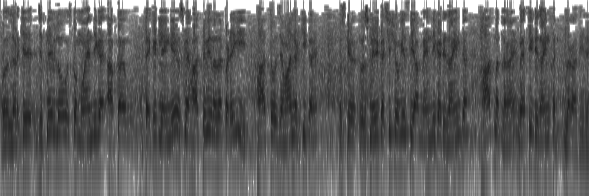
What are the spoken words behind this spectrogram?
اور لڑکے جتنے بھی لوگ اس کو مہندی کا آپ کا پیکٹ لیں گے، اس میں ہاتھ پہ بھی نظر پڑے گی۔ ہاتھ تو جوان لڑکی کا ہے۔ اس کے، اس میں بھی کشش ہوگی، اس کی آپ مہندی کا ڈیزائن کا ہاتھ مت لگائیں، ویسی ڈیزائن لگا دیجیے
